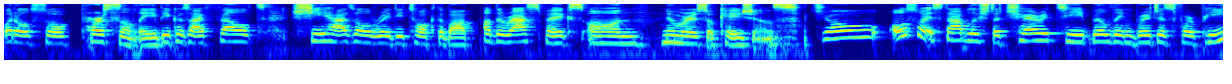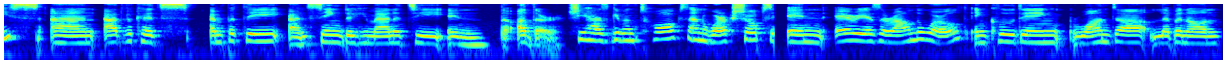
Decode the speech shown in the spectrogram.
but also personally, because I felt she has already talked about other aspects on numerous occasions. Jo also established a charity building bridges for peace and advocates empathy and seeing the humanity in the other. She has given talks and workshops in areas around the world, including Rwanda, Lebanon,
